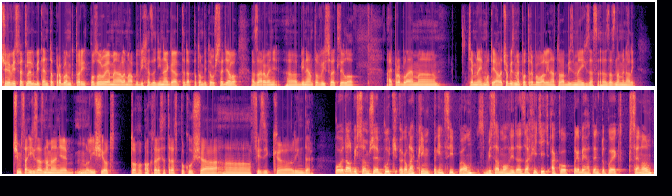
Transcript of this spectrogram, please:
Čiže vysvetlili by tento problém, ktorý pozorujeme, ale mal by vychádzať inak a teda potom by to už sedelo a zároveň e, by nám to vysvetlilo aj problém e, temnej hmoty. Ale čo by sme potrebovali na to, aby sme ich zaznamenali? Čím sa ich zaznamenanie líši od toho, o ktoré sa teraz pokúša e, fyzik e, Linder? Povedal by som, že buď rovnakým princípom by sa mohli dať zachytiť, ako prebieha tento projekt Xenon,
